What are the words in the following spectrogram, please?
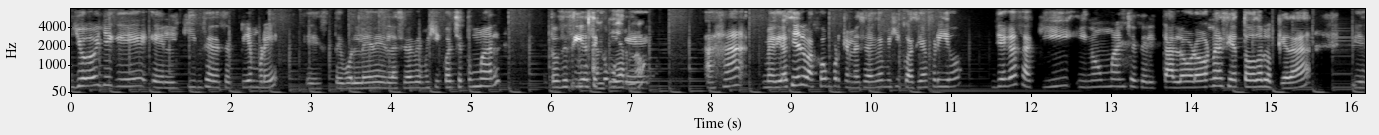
yo llegué el 15 de septiembre, este, volé de la Ciudad de México a Chetumal, entonces sí, así como que... Ajá, me dio así el bajón porque en la Ciudad de México hacía frío. Llegas aquí y no manches, el calorón hacía todo lo que da. Y,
